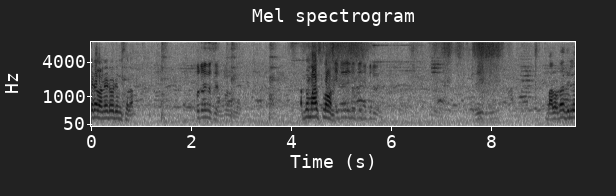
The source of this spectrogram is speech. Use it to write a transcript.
এটা লন এটাও ডিম ছাড়া। কত নিতেছেন আপনার মাছ লন। ভালোটা দিলে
